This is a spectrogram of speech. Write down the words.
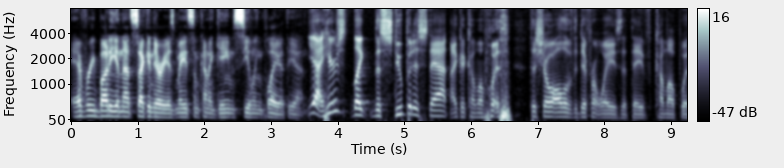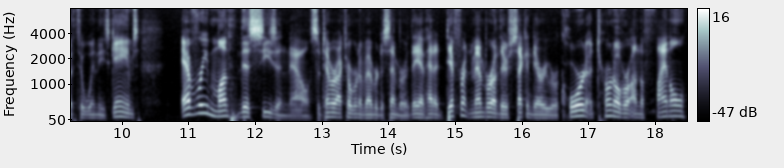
everybody in that secondary has made some kind of game sealing play at the end. Yeah, here's like the stupidest stat I could come up with to show all of the different ways that they've come up with to win these games every month this season now, September, October, November, December, they have had a different member of their secondary record a turnover on the final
